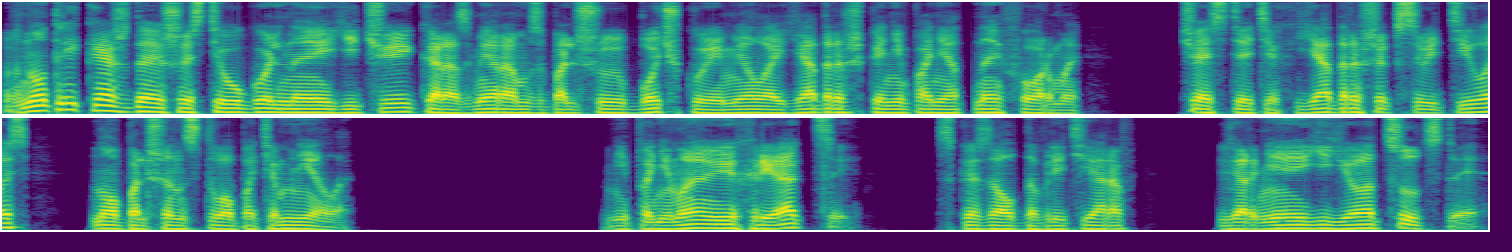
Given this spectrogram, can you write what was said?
Внутри каждая шестиугольная ячейка размером с большую бочку имела ядрышко непонятной формы. Часть этих ядрышек светилась, но большинство потемнело. «Не понимаю их реакции», — сказал Давлетьяров. «Вернее, ее отсутствие».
